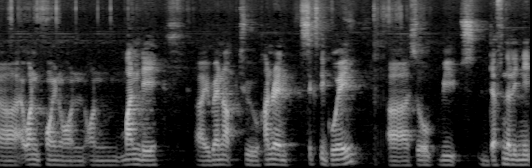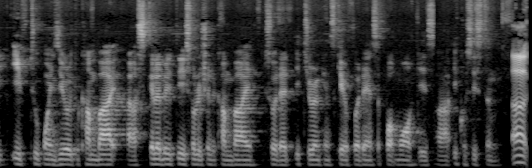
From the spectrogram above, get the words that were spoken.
Uh, at one point on on Monday, uh, it went up to 160 Gwei. Uh, so we definitely need ETH 2.0 to come by, a scalability solution to come by, so that Ethereum can scale further and support more of this uh, ecosystem. Uh,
